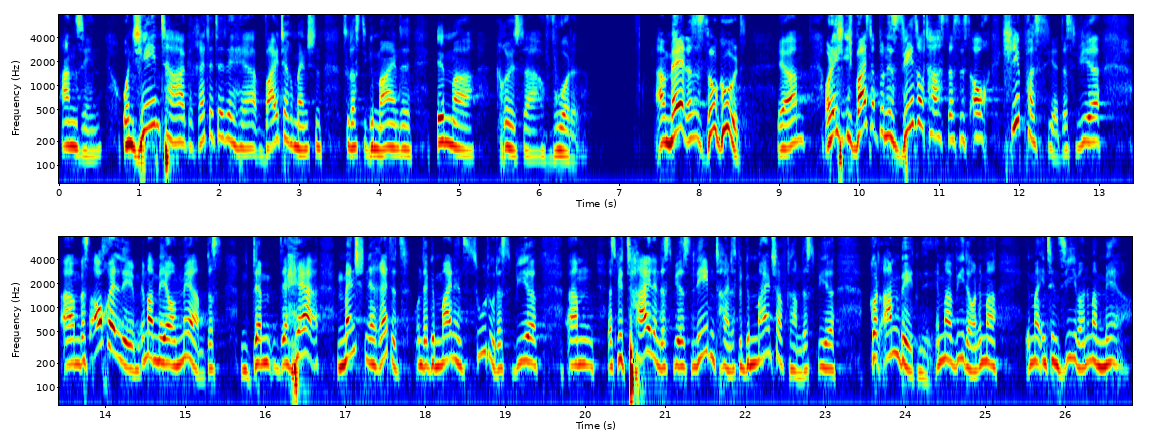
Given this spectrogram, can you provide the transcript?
Ansehen. Und jeden Tag rettete der Herr weitere Menschen, sodass die Gemeinde immer größer wurde. Amen, das ist so gut. Ja, und ich, ich weiß ob du eine Sehnsucht hast, dass es auch hier passiert, dass wir ähm, das auch erleben, immer mehr und mehr, dass der, der Herr Menschen errettet und der Gemeinde hinzutut, dass wir, ähm, dass wir teilen, dass wir das Leben teilen, dass wir Gemeinschaft haben, dass wir Gott anbeten, immer wieder und immer, immer intensiver und immer mehr.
